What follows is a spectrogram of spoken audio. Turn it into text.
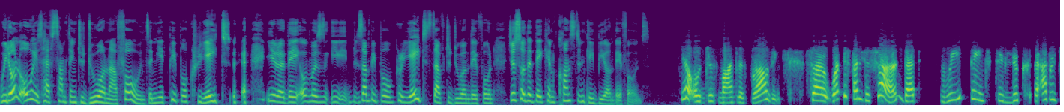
we don't always have something to do on our phones and yet people create you know they almost some people create stuff to do on their phone just so that they can constantly be on their phones. Yeah or just mindless browsing. So what the studies have shown that we tend to look the average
